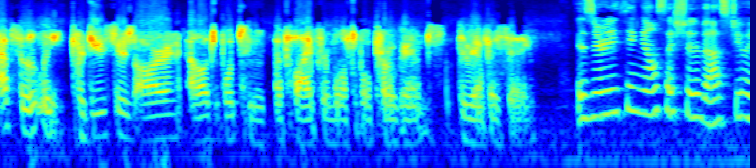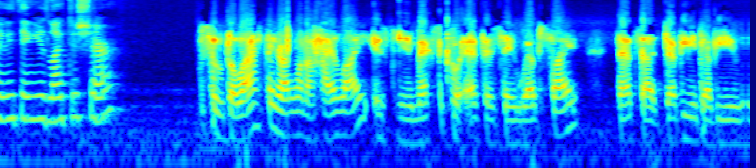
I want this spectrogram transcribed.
Absolutely. Producers are eligible to apply for multiple programs through FSA. Is there anything else I should have asked you? Anything you'd like to share? So, the last thing I want to highlight is the New Mexico FSA website. That's at www.fsa.usda.gov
